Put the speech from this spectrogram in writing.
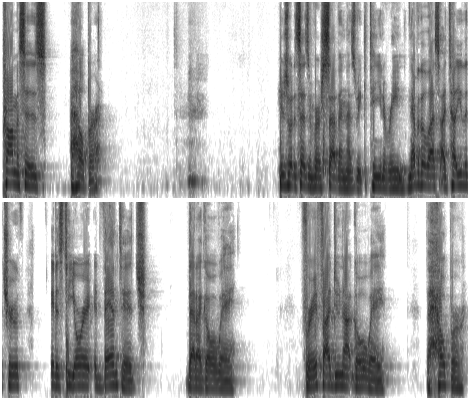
promises a helper. Here's what it says in verse 7 as we continue to read. Nevertheless, I tell you the truth, it is to your advantage that I go away. For if I do not go away, the Helper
